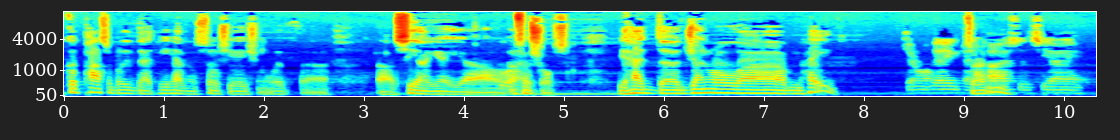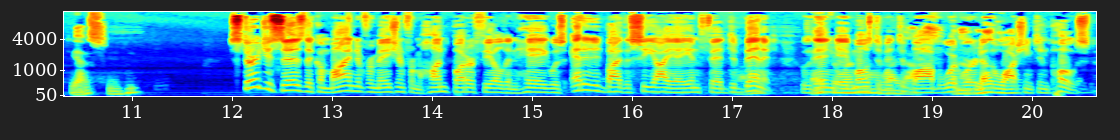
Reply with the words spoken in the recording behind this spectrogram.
good possibility that he had an association with CIA uh, officials. You had uh, General um, Haig. General Haig had Certainly. ties to the CIA. Yes. hmm Sturgis says the combined information from Hunt, Butterfield, and Haig was edited by the CIA and fed to Bennett, who then gave most of it to Bob Woodward of the Washington Post.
